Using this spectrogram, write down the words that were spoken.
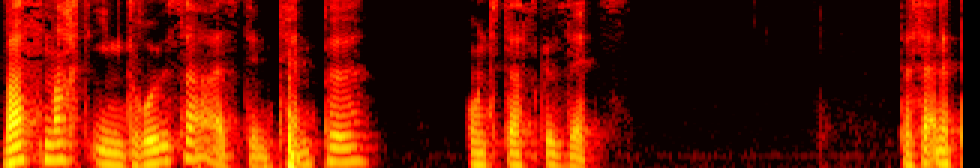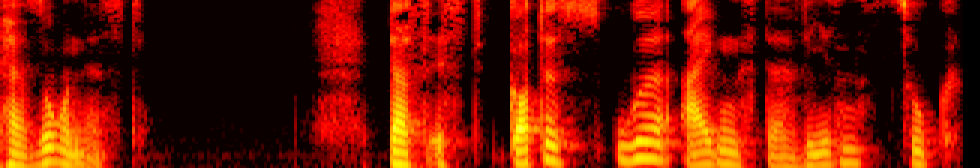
Was macht ihn größer als den Tempel und das Gesetz? Dass er eine Person ist. Das ist Gottes ureigenster Wesenszug,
